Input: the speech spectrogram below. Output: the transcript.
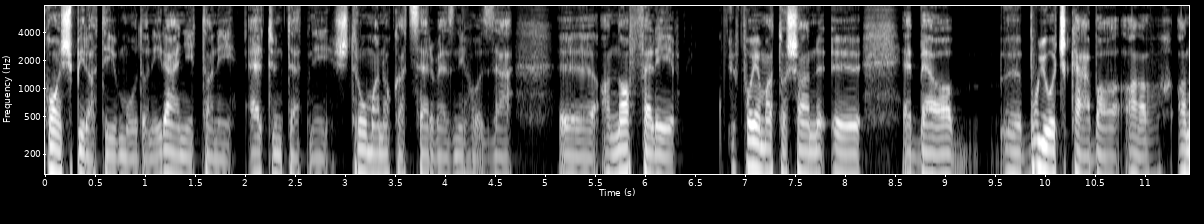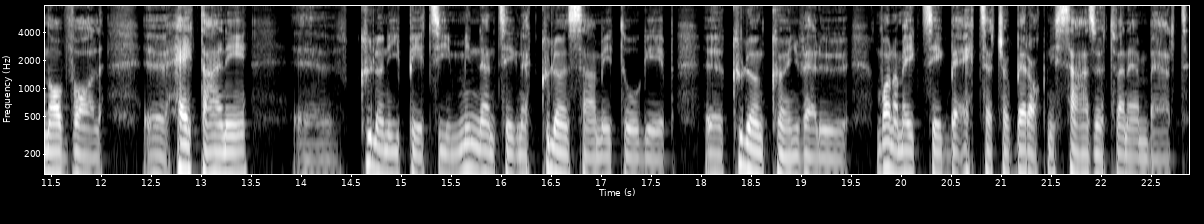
konspiratív módon irányítani, eltüntetni, strómanokat szervezni hozzá a nap felé, folyamatosan ebbe a bujócskába a, a navval helytállni, külön IP cím, minden cégnek külön számítógép, külön könyvelő, van amelyik cégbe egyszer csak berakni 150 embert,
